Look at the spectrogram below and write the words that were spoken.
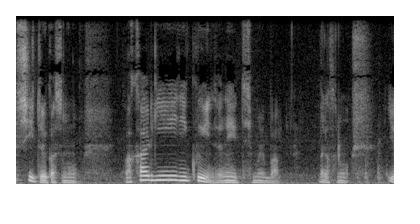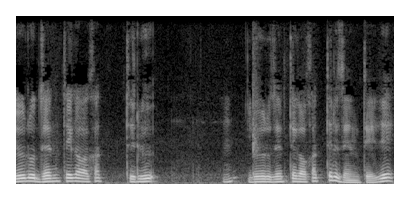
しいというかその分かりにくいんですよね言ってしまえば。なんかそのいろいろ前提が分かってるんいろいろ前提が分かってる前提で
